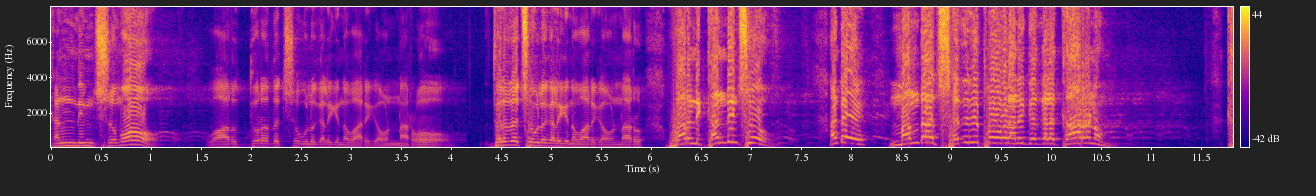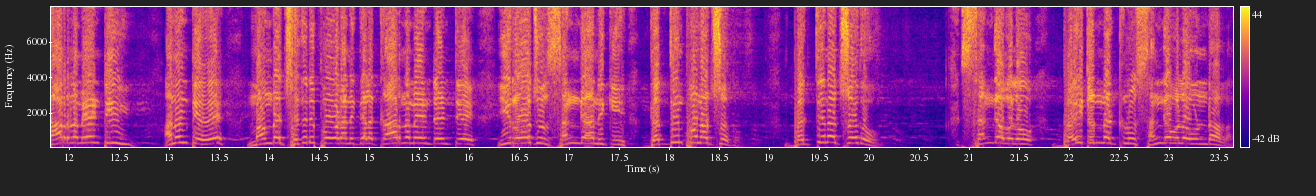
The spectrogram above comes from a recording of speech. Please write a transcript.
ఖండించుము. వారు దురద చెవులు కలిగిన వారిగా ఉన్నారు. దురద చెవులు కలిగిన వారిగా ఉన్నారు. వారిని ఖండించు. అంటే మంద చెదిరిపోవడానికి గల కారణం. కారణం ఏంటి అనంటే మంద చెదిరిపోవడానికి గల కారణం ఏంటంటే ఈరోజు సంఘానికి గద్దింపు నచ్చదు భక్తి నచ్చదు. సంఘములో బయట ఉన్నట్లు సంఘములో ఉండాలి.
